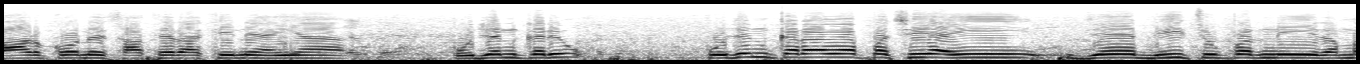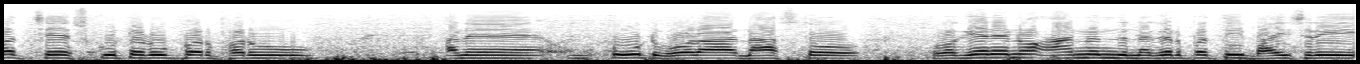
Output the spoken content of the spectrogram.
બાળકોને સાથે રાખીને અહીંયા પૂજન કર્યું. પૂજન કરાવ્યા પછી અહીં જે બીચ ઉપરની રમત છે, સ્કૂટર ઉપર ફરવું અને ઊંટ ઘોડા, નાસ્તો વગેરેનો આનંદ નગરપતિ ભાઈ શ્રી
